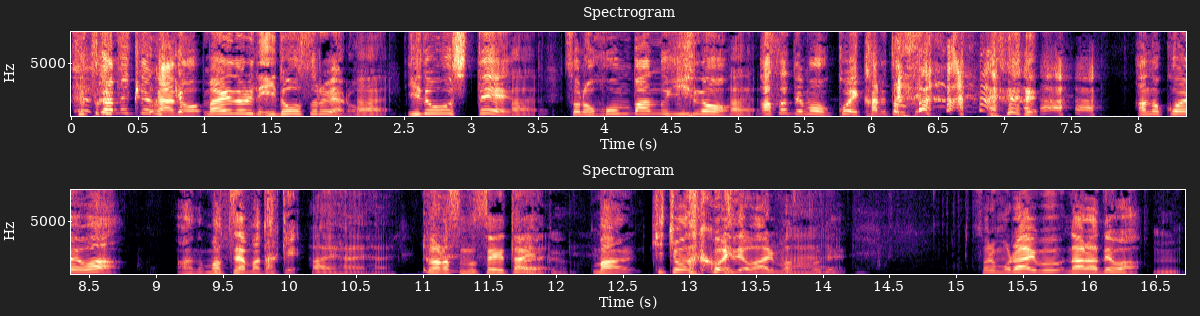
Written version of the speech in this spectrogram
二日目っていうか、あの、前乗りで移動するやろ、は移動して、はい。その本番の日のはい朝でも声枯れとるけん。あの声は、あの、松山だけ。はいはいはい。ガラスの生態役。まあ、貴重な声ではありますので。はいそれもライブならでは。うん。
